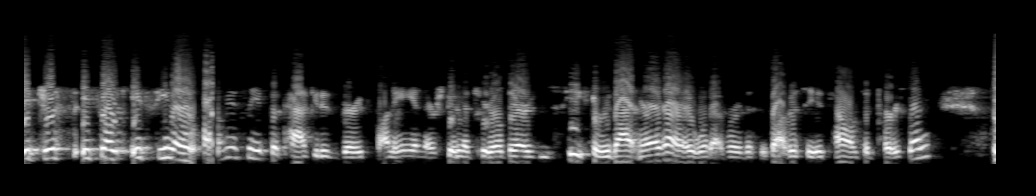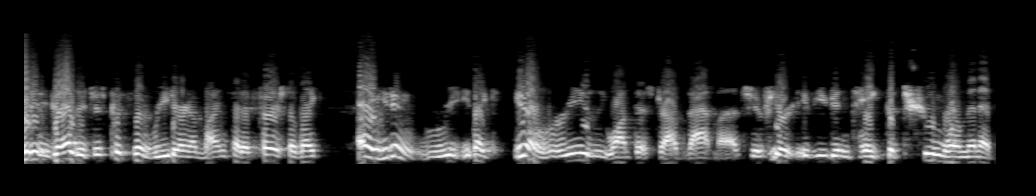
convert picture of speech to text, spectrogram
it just, it's like, it's, you know, obviously if the packet is very funny and there's good material there, you see through that and you're like, all right, whatever, this is obviously a talented person. But it does, it just puts the reader in a mindset at first of like, oh, you didn't re- like, you don't really want this job that much if you're, if you didn't take the two more minutes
